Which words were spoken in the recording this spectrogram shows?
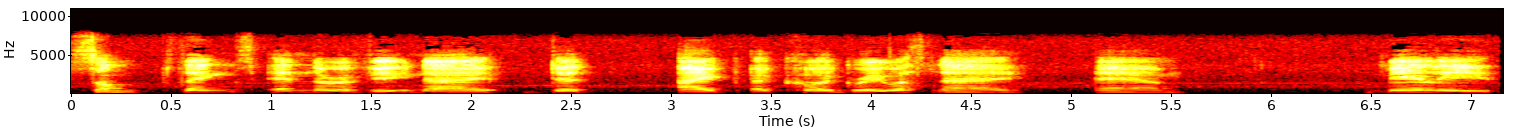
some things in the review now did I, I could agree with now um, mainly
